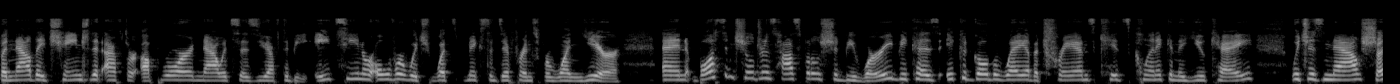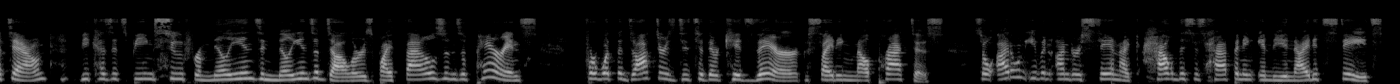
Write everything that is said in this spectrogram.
but now they changed it after uproar. Now it says you have to be 18 or over, which what makes a difference for one year. And Boston Children's Hospital should be worried because it could go the way of a trans kids clinic in the UK, which is now shut down because it's being sued for millions and millions of dollars by thousands of parents for what the doctors did to their kids there, citing malpractice. So I don't even understand like how this is happening in the United States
